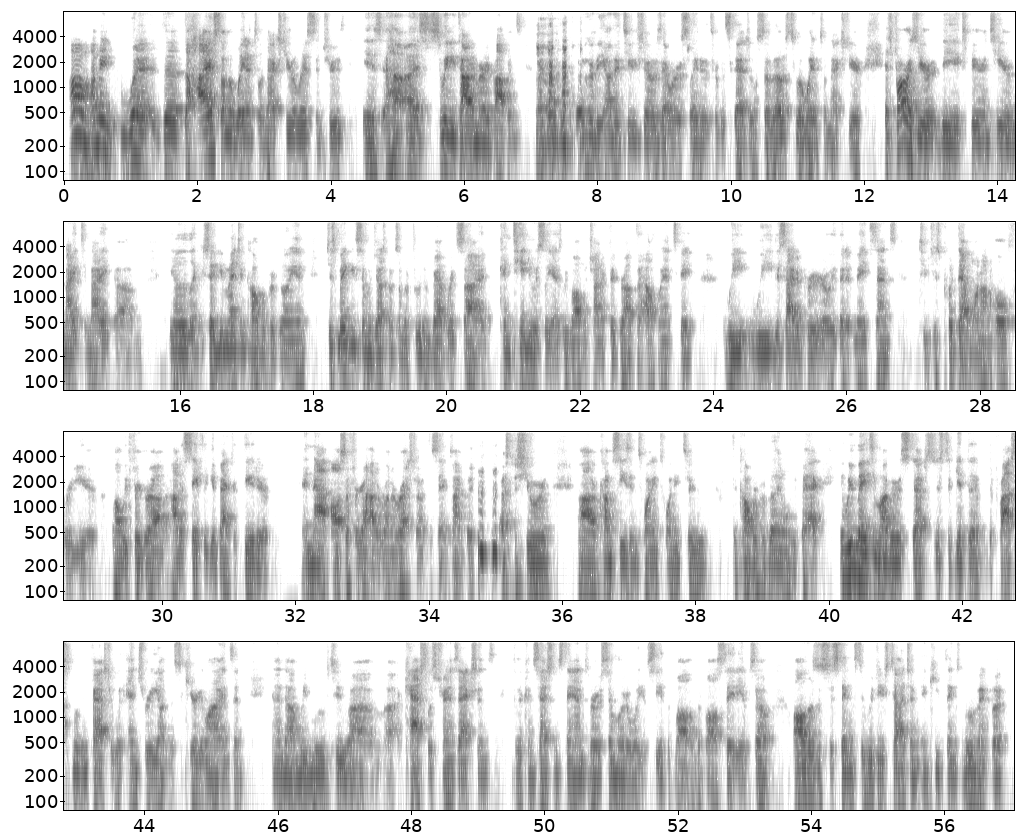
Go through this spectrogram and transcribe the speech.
Um, I mean, the the highest on the wait until next year list, in truth, is uh, Sweeney Todd and Mary Poppins. Right? Those, those, are the other two shows that were slated for the schedule. So those two will wait until next year. As far as your the experience here night to night, um, you know, like you said, you mentioned Culver Pavilion. Just making some adjustments on the food and beverage side continuously as we've all been trying to figure out the health landscape. We we decided pretty early that it made sense to just put that one on hold for a year while we figure out how to safely get back to theater and not also figure out how to run a restaurant at the same time. But rest assured, uh, come season 2022, the Culver Pavilion will be back. And we've made some other steps just to get the, the process moving faster with entry on the security lines. And, and um, we've moved to um, uh, cashless transactions for the concession stands, very similar to what you'll see at the ball, the ball stadium. So all those are just things to reduce touch and, and keep things moving. But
